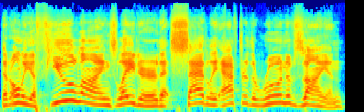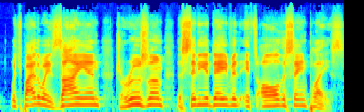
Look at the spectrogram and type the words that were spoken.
that only a few lines later, that sadly, after the ruin of Zion, which by the way, Zion, Jerusalem, the city of David, it's all the same place.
